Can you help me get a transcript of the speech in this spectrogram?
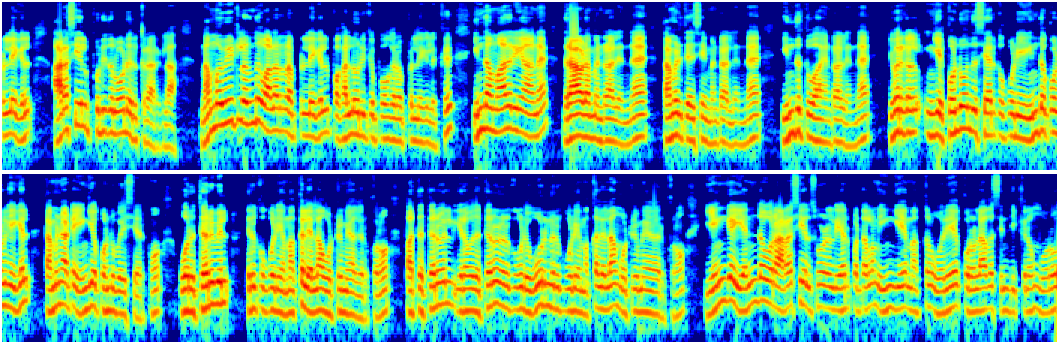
பிள்ளைகள் அரசியல் புரிதலோடு இருக்கிறார்களா? நம்ம வீட்டிலிருந்து வளர்கிற பிள்ளைகள் இப்போ கல்லூரிக்கு போகிற பிள்ளைகளுக்கு இந்த மாதிரியான திராவிடம் என்றால் என்ன தமிழ் தேசியம் என்றால் என்ன இந்துத்துவா என்றால் என்ன இவர்கள் இங்கே கொண்டு வந்து சேர்க்கக்கூடிய இந்த கொள்கைகள் தமிழ்நாட்டை எங்கே கொண்டு போய் சேர்க்கும். ஒரு தெருவில் இருக்கக்கூடிய மக்கள் எல்லாம் ஒற்றுமையாக இருக்கிறோம். பத்து தெருவில் இருபது தெருவில் இருக்கக்கூடிய ஊரில் இருக்கக்கூடிய மக்கள் எல்லாம் ஒற்றுமையாக இருக்கிறோம். எங்கே எந்த ஒரு அரசியல் சூழல் ஏற்பட்டாலும் இங்கே மக்கள் ஒரே குரலாக சிந்திக்கிறோம் ஒரே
